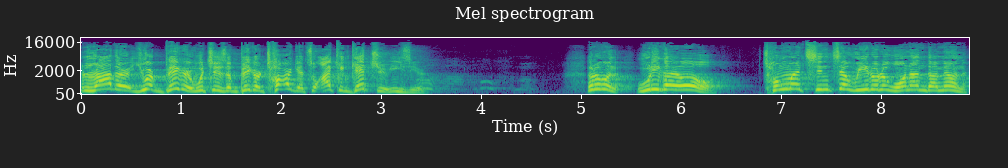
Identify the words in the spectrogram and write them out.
And rather, you're bigger, which is a bigger target, so I can get you easier. 여러분, 우리가요, 정말 진짜 위로를 원한다면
